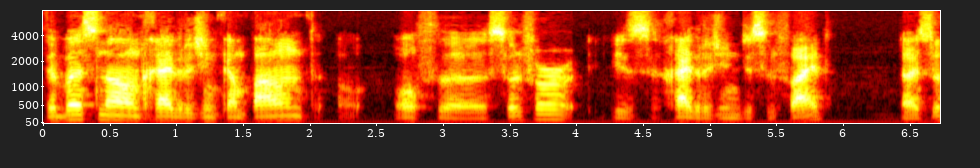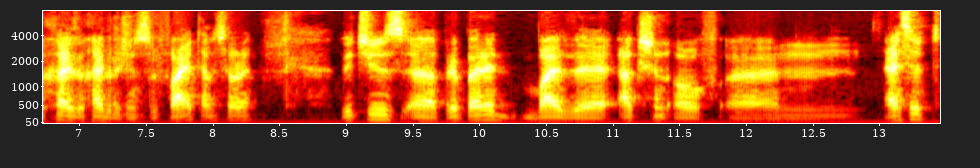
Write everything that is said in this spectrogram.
The best known hydrogen compound of uh, sulfur is hydrogen disulfide, uh, hydrogen sulfide, I'm sorry, which is uh, prepared by the action of an acid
